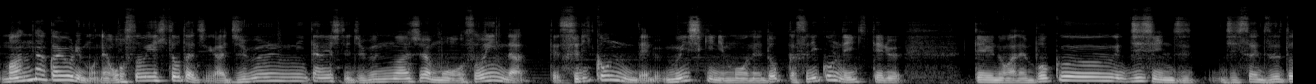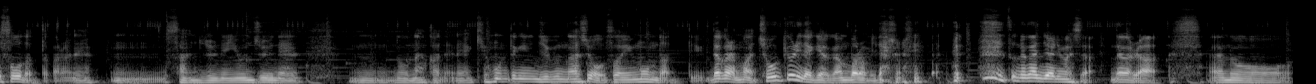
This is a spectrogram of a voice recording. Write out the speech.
真ん中よりもね遅い人たちが自分に対して自分の足はもう遅いんだって刷り込んでる無意識にもうねどっか刷り込んで生きてるっていうのがね僕自身実際ずっとそうだったからね、うん、30年40年。の中でね基本的に自分の足は遅いもんだっていう。だからまあ長距離だけは頑張ろうみたいなね。そんな感じありました。だからあの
